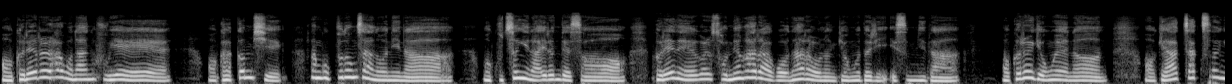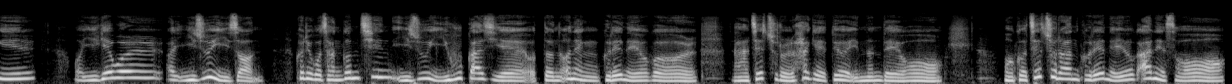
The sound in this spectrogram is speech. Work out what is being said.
어, 거래를 하고 난 후에 어, 가끔씩 한국부동산원이나 뭐 구청이나 이런 데서 거래 내역을 소명하라고 날아오는 경우들이 있습니다. 어, 그럴 경우에는 어, 계약 작성일 어, 2개월, 아, 2주 이전 그리고 잔금 친 2주 이후까지의 어떤 은행 거래 내역을 다 제출을 하게 되어 있는데요. 어, 그 제출한 거래 내역 안에서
